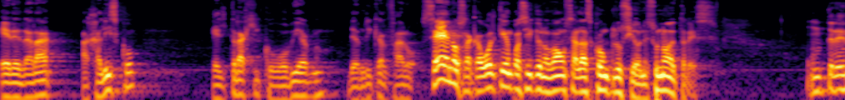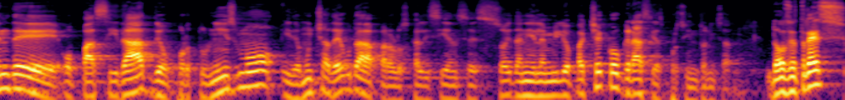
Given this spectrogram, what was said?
heredará a Jalisco el trágico gobierno de Enrique Alfaro. Se nos acabó el tiempo, así que nos vamos a las conclusiones. Uno de tres. Un tren de opacidad, de oportunismo y de mucha deuda para los calicienses. Soy Daniel Emilio Pacheco, gracias por sintonizarnos. Dos de tres.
